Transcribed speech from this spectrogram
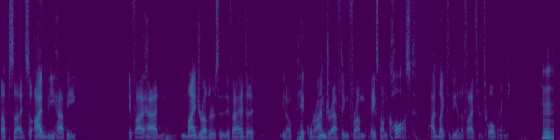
upside. So I'd be happy if I had my druthers, if I had to, you know, pick where I'm drafting from based on cost. I'd like to be in the five through twelve range, hmm.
